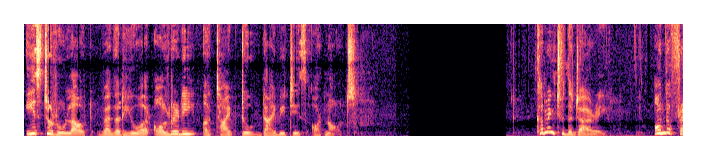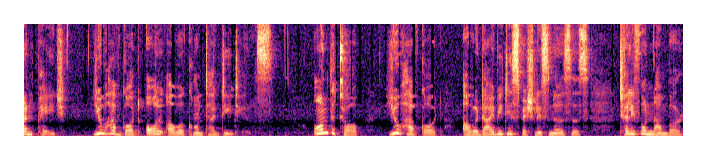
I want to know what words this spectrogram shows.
is to rule out whether you are already a type 2 diabetes or not. Coming to the diary, on the front page, you have got all our contact details. On the top, you have got our diabetes specialist nurses telephone number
